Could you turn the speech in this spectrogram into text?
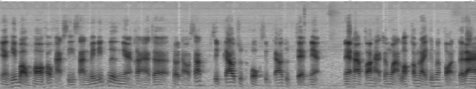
อย่างที่บอกพอเขาขาดสีสันไปนิดนึงเนี่ยก็อาจจะแถวๆสัก19.6 19.7 เนี่ยนะครับ ก็หาจังหวะล็อกกำไรขึ้นมาก่อนก็ได้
